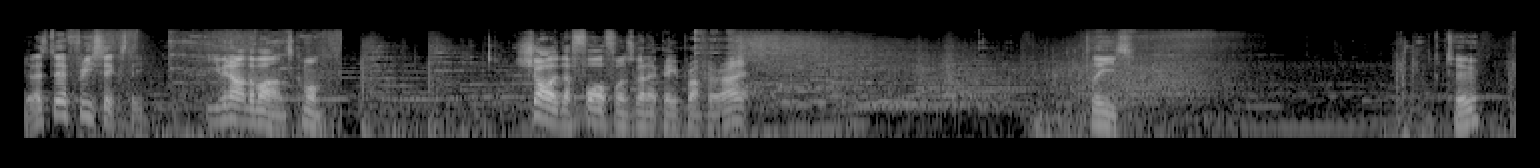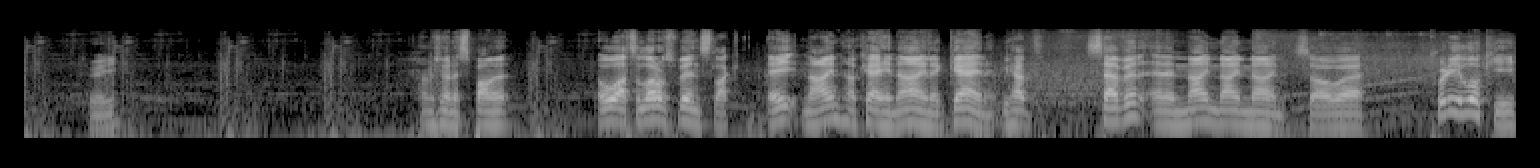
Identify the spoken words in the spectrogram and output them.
Let's do a 360. Even out the balance, come on. Surely the fourth one's going to pay profit, right? Please. Two. Three. I'm just going to spam it. Oh, that's a lot of spins. Like eight, nine. Okay, nine again. We had seven and then nine, nine, nine. So, uh, pretty lucky.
